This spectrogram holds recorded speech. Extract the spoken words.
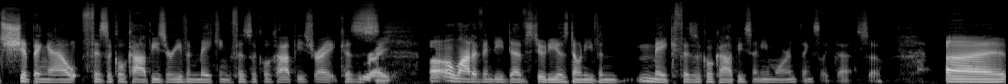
shipping out physical copies or even making physical copies right because right. a, a lot of indie dev studios don't even make physical copies anymore and things like that so uh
